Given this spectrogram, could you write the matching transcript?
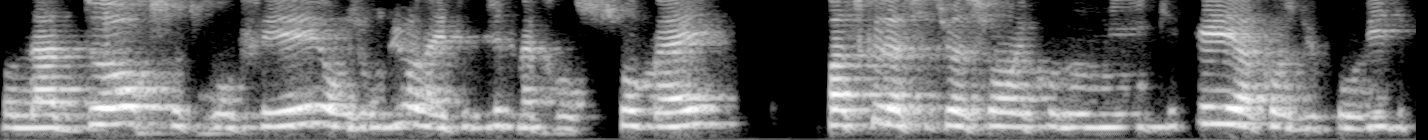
On adore ce trophée. Aujourd'hui, on a été obligé de mettre en sommeil parce que la situation économique et à cause du Covid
